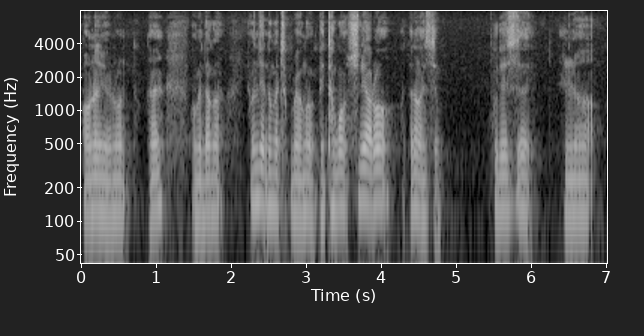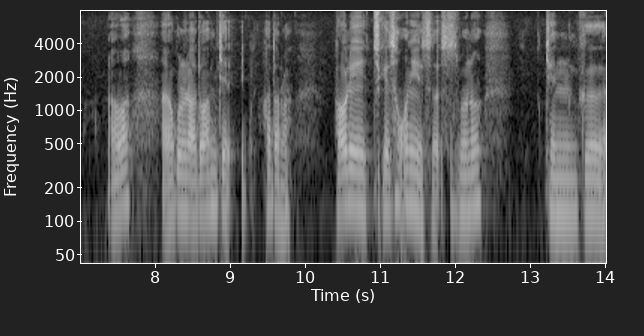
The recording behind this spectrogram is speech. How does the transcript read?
바울은 여러 날 몸에다가 형제들과 작별하고 배 타고 수리하러 떠나갔어요. 부데스 일라와 아굴라도 함께 하더라. 바울이 측에 서원이 있었으므로 걘그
